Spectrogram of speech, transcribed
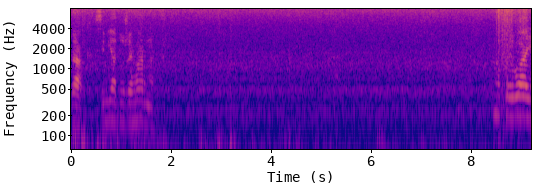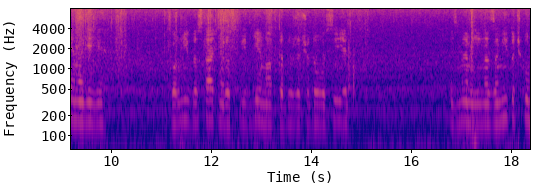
Так, сім'я дуже гарна. Накриваємо її. Кормів достатньо, розплід є, матка дуже чудово сіє. Візьмемо її на заміточку.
